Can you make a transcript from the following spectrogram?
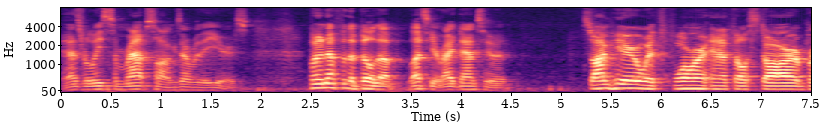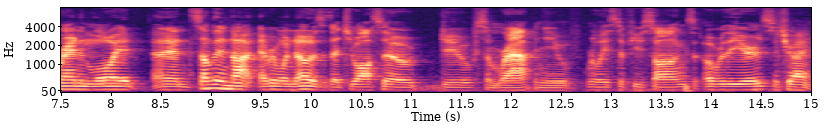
and has released some rap songs over the years. But enough of the build-up, let's get right down to it. So I'm here with former NFL star Brandon Lloyd, and something not everyone knows is that you also do some rap and you've released a few songs over the years. That's right.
